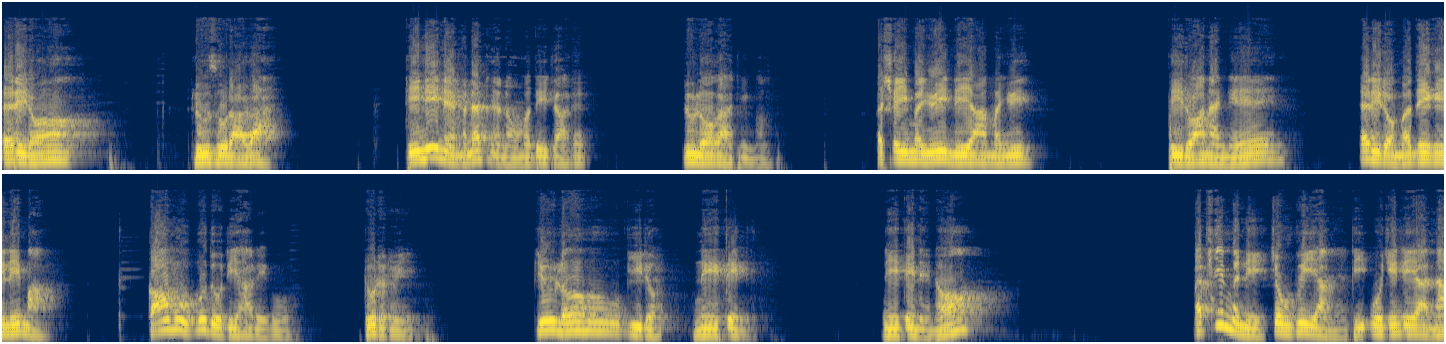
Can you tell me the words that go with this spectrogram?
အဲ့ဒီတော့လူဆိုတာကဒီနေ့နဲ့မနှက်ပြန်တော့မသေးကြတဲ့လူလောကကြီးမှာအချိန်မရွေးနေရာမရွေးတည်သွားနိုင်တယ်အဲ့ဒီတော့မသေးခင်လေးမှာ ကောင်းမှုကုသိုလ်တရားတွေကိုတို့တွေပြုလို့ပြီးတော့နေတဲ့နေတဲ့နဲ့နော်မဖြစ်မနေကြုံတွေ့ရမယ်ဒီအိုခြင်းတရားနာ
